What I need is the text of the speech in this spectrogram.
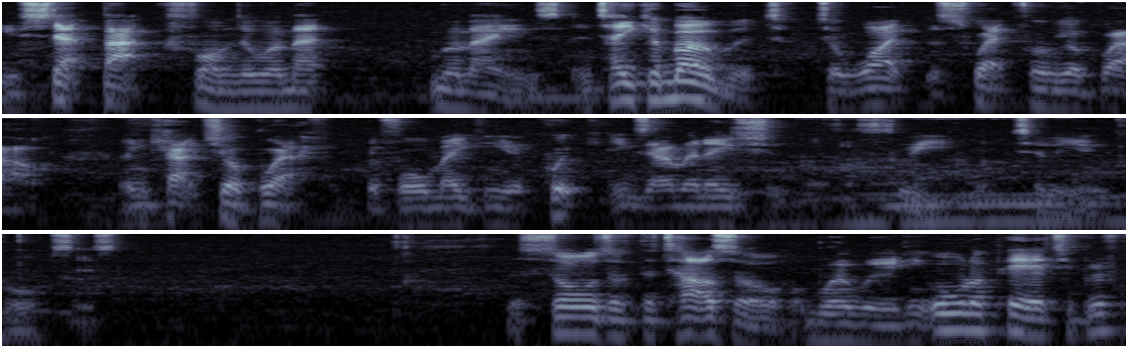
You step back from the rem- remains and take a moment to wipe the sweat from your brow and catch your breath before making a quick examination of the three reptilian corpses. The swords of the Tazal were wielding all appear to be of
